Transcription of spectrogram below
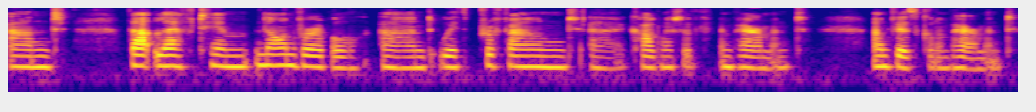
and that left him nonverbal and with profound uh, cognitive impairment and physical impairment.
